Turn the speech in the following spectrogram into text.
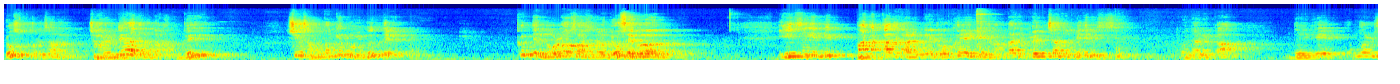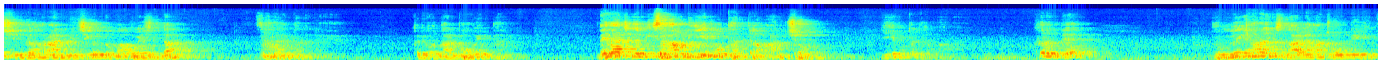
요즘 그러잖아요 잘 돼야 되는데 안 돼. 지가 잘못한 게 뭐 있는데 근데 놀라운 사실은 요셉은 인생의 밑바닥까지 갈 때도 그에게 한 가지 변치 않는 믿음이 있었어요. 뭐냐니까 내게 꿈을 준그 하나님이 지금도 마고 계신다? 살아있다는 거예요. 그리고 날 보고 있다. 내가 지금 이 상황을 이해 못할 때가 많죠. 이해 못할 때가 많아요. 그런데 분명히 하나님께서 날 향한 좋은 게.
